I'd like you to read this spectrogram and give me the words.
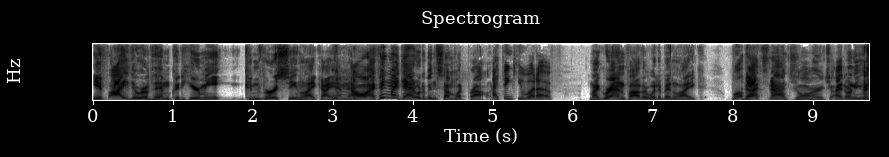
if either of them could hear me conversing like I am now, I think my dad would have been somewhat proud. I think you would have. my grandfather would have been like, Well- that's not George. I don't even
